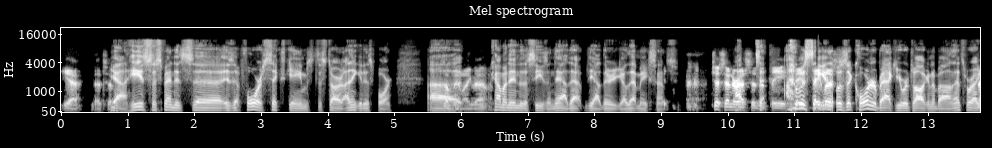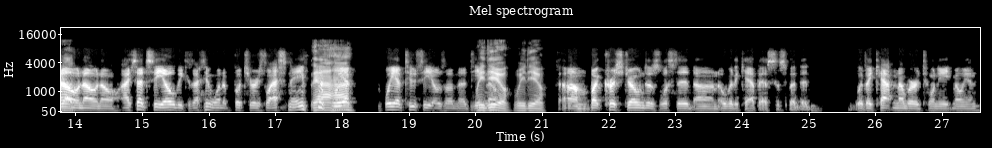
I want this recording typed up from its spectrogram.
Yeah, that's it. Yeah, he's suspended. Uh, is it four or six games to start? I think it is four. Uh, Something like that. coming into the season. Yeah, that. Yeah, there you go. That makes sense. Just interested I- that they. I was thinking list- it was the quarterback you were talking about. That's where I no, got. no, no. I said CO because I didn't want to butcher his last name. we Uh-huh. have we have two COs on the team. We now. do. We do. Um, but Chris Jones is listed on over the cap as suspended with a cap number of 28 million.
